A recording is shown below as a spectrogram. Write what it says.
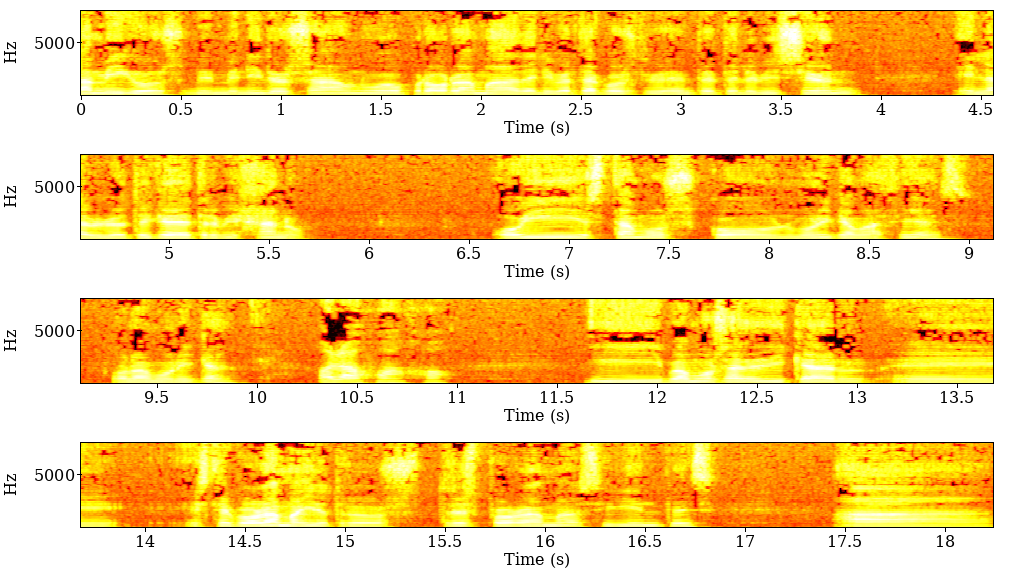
Hola amigos, bienvenidos a un nuevo programa de Libertad Constituyente Televisión en la Biblioteca de Trevijano. Hoy estamos con Mónica Macías. Hola Mónica. Hola Juanjo. Y vamos a dedicar eh, este programa y otros tres programas siguientes a,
